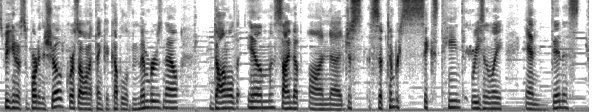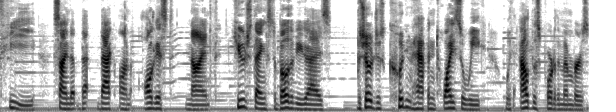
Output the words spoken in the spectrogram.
Speaking of supporting the show, of course, I want to thank a couple of members now. Donald M signed up on uh, just September 16th recently, and Dennis T signed up ba- back on August 9th. Huge thanks to both of you guys. The show just couldn't happen twice a week without the support of the members,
